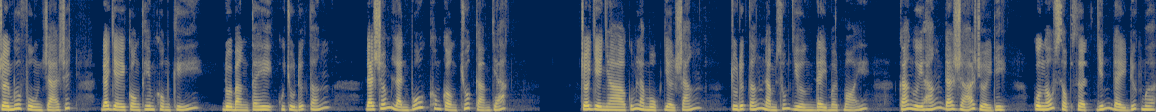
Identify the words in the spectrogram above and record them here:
Trời mưa phùn rã rít, đã dậy còn thêm không khí. Đôi bàn tay của Chu Đức Tấn đã sớm lạnh buốt không còn chút cảm giác. Trở về nhà cũng là một giờ sáng, Chu Đức Tấn nằm xuống giường đầy mệt mỏi. Cả người hắn đã rã rời đi, quần áo sọc sệt dính đầy nước mưa.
